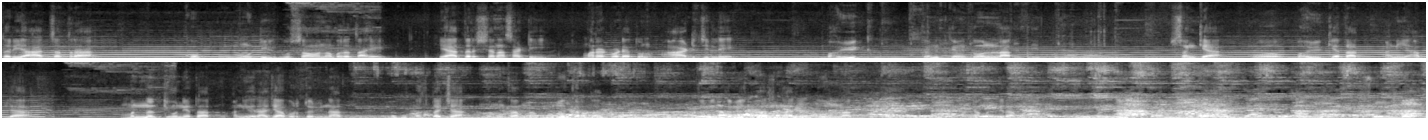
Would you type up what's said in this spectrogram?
तरी आज जत्रा खूप मोठी उत्साहानं भरत आहे. या दर्शनासाठी मराठवाड्यातून आठ जिल्हे भाविक कमीत कमी दोन लाख संख्या व भाविक येतात आणि आपल्या मन्नत घेऊन येतात आणि राजा भर्तरीनाथ भक्ताच्या मनोकामना पूर्ण करतात. कमीत कमी असणारे दोन लाख फुटतात त्या मंदिरामध्ये मंदिर ग्रामीणमध्ये आहे आणि स्वयंभू आहे.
